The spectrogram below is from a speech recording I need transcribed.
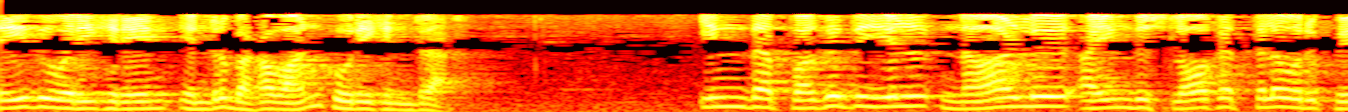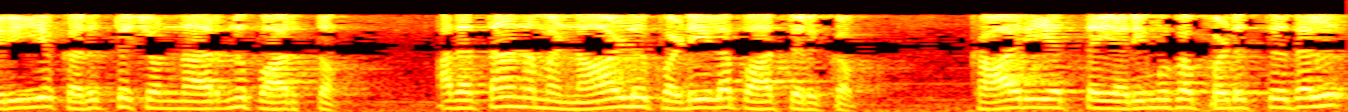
செய்து வருகிறேன் என்று பகவான் கூறுகின்றார். இந்த பகுதியில் நாலு ஐந்து ஸ்லோகத்துல ஒரு பெரிய கருத்தை சொன்னார்னு பார்த்தோம். அதைத்தான் நம்ம நாலு படியில பார்த்திருக்கோம். காரியத்தை அறிமுகப்படுத்துதல்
